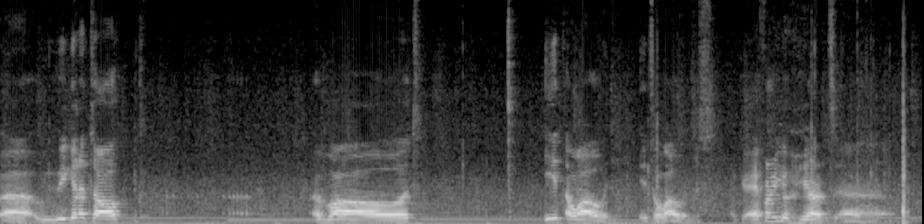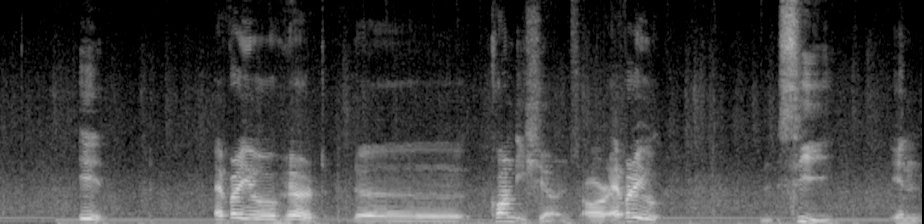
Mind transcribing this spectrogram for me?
uh, we gonna talk about eat alone. Eat alone. Okay, ever you heard uh, it? Ever you heard the conditions or ever you see in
